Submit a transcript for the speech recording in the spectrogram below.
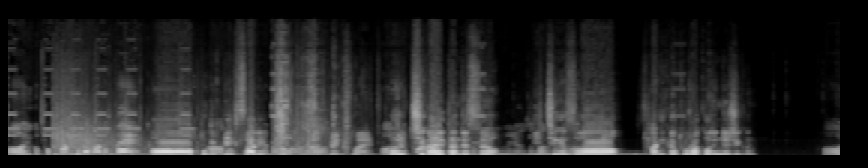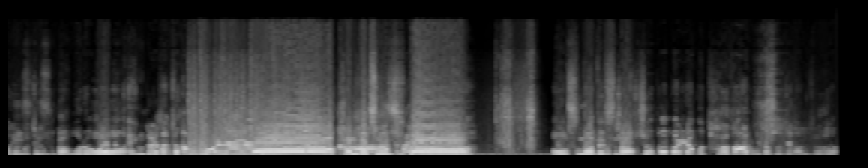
어 이거 폭탄 들어가는데. 어, 폭이 폭탄이 삑사리. been planted. 어, 설치가 일단 됐어요. 들고 있는 연수 선수. 2층에서 4기까지 돌았거든요, 지금. 어 이거 연수 지금 선수가? 모르고 어. 있는 앵글 선수가 몰라요. 아, 감각 선수가. 어, 스나 대 스나. 쇼 뽑으려고 다가옵니다 소지 선수.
